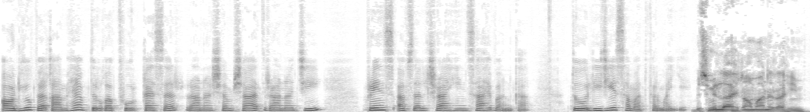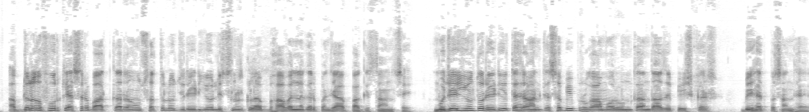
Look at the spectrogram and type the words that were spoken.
آڈیو پیغام ہے عبد الغفور قیصر، رانا شمشاد، رانا جی پرنس افضل شاہین صاحبان کا۔ تو لیجیے سماعت فرمائیے۔ بسم اللہ الرحمن الرحیم۔ عبد الغفور کیسر بات کر رہا ہوں Sutlej radio listener club Bahawalnagar, Punjab, Pakistan سے۔ مجھے یوں تو ریڈیو تہران کے سبھی پروگرام اور ان کا انداز پیشکش بے حد پسند ہے،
